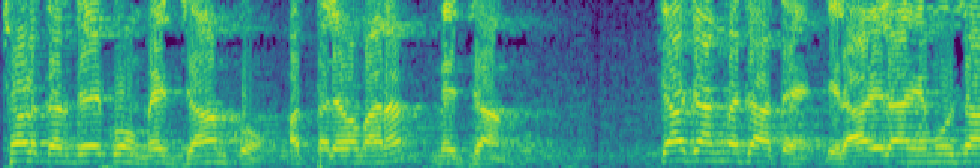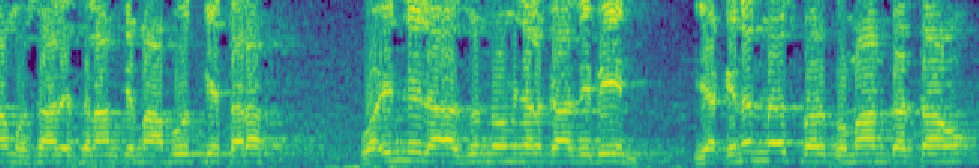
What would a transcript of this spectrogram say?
چھڑ کر دیکھوں، میں جانگ کو۔ اتلو مانا میں جانگ کیا جانگنا چاہتے ہیں؟ الہ الہ موسیٰ موسیٰ علیہ السلام کے معبود کی طرف۔ وَإِنِّي لَأَظُنُّ مِنَ الْكَاذِبِينَ یقیناً میں اس پر گمان کرتا ہوں۔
